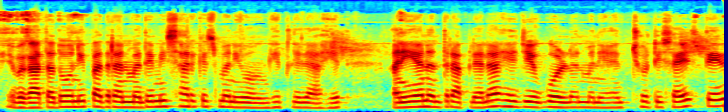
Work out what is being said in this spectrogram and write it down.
हे बघा आता दोन्ही पदरांमध्ये मी सारखेच मणी ओवून घेतलेले आहेत. आणि यानंतर आपल्याला हे जे गोल्डन मणी आहेत छोटी साईज ते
